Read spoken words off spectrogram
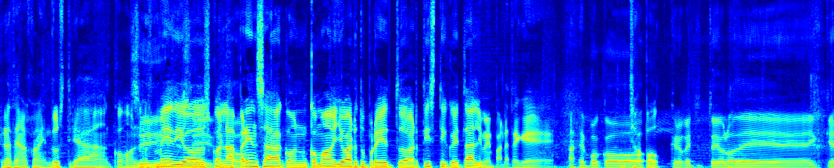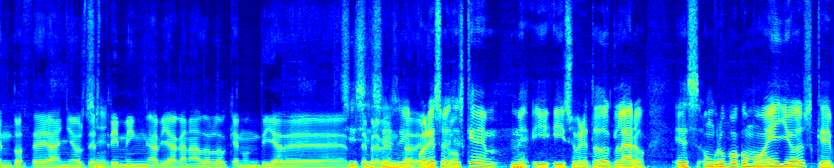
relacionadas con la industria, con Sí, los medios, sí, con la prensa, con cómo llevar tu proyecto artístico y tal, y me parece que... Hace poco, creo que te habló de que en 12 años de Sí. streaming había ganado lo que en un día de, Sí, de sí, sí, por eso, es que, me- y, y sobre todo, claro, es un grupo como ellos, que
